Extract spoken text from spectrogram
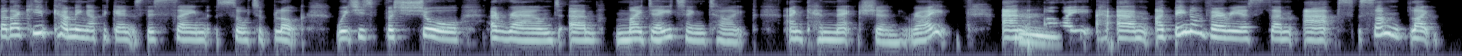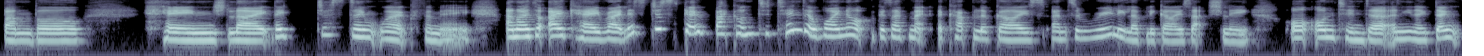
but I keep coming up against this same sort of block, which is for sure around um, my dating type and connection, right? and mm. I um I've been on various um apps, some like Bumble, Hinge, like they just don't work for me. And I thought, okay, right, let's just go back onto Tinder. Why not? Because I've met a couple of guys and some really lovely guys actually on, on Tinder. And you know, don't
